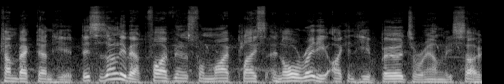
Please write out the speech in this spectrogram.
come back down here. This is only about five minutes from my place, and already I can hear birds around me. So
